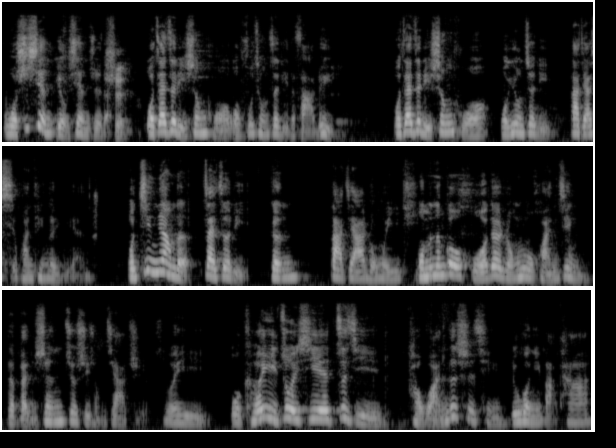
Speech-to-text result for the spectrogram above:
我是限有限制的。是，我在这里生活，我服从这里的法律，我在这里生活，我用这里大家喜欢听的语言，我尽量的在这里跟。大家融为一体，我们能够活的融入环境的本身就是一种价值，所以我可以做一些自己好玩的事情。如果你把它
